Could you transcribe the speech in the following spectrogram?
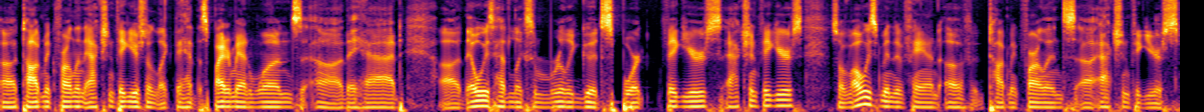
uh, Todd McFarlane action figures. Like they had the Spider-Man ones. Uh, they had uh, they always had like some really good sport figures, action figures. So I've always been a fan of Todd McFarlane's uh, action figures.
